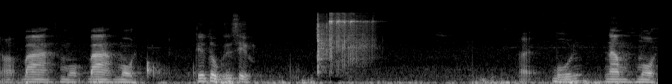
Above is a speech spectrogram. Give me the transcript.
Đó, 3 1 3 1 tiếp tục giữ xỉu. Đấy, 4 5 1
